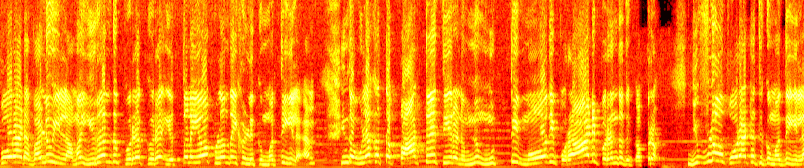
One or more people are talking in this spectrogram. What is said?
போராட வலு இல்லாம இறந்து பிறக்குற எத்தனையோ குழந்தைகளுக்கு மத்தியில இந்த உலகத்தை பார்த்தே தீரணும்னு முட்டி மோதி போராடி பிறந்ததுக்கு அப்புறம் இவ்வளவு போராட்டத்துக்கு மத்தியில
